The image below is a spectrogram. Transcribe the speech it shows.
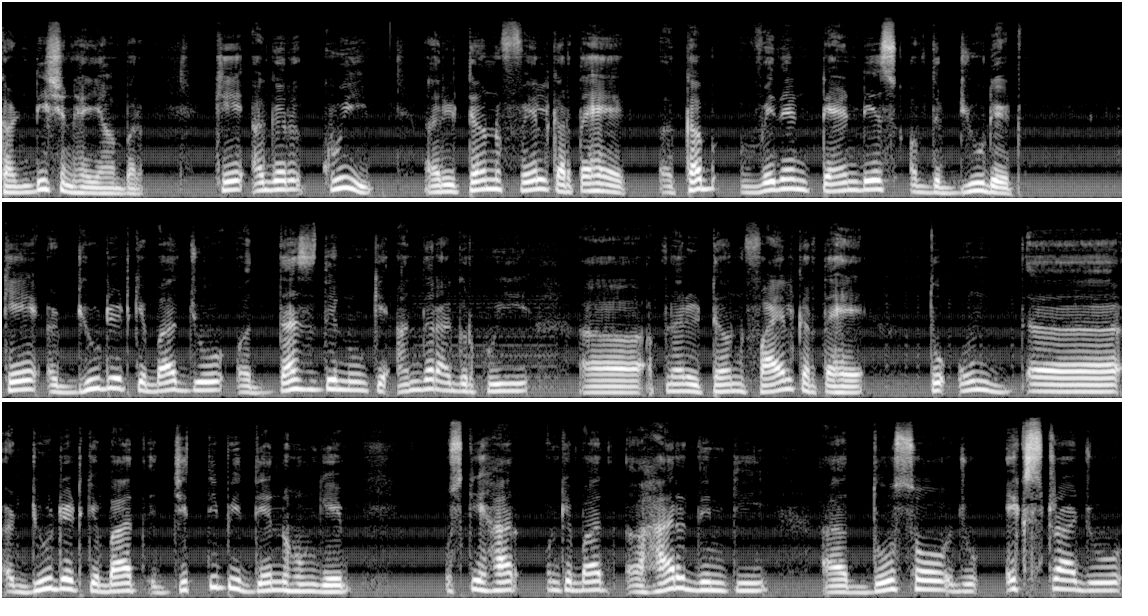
कंडीशन है यहाँ पर कि अगर कोई रिटर्न फेल करता है कब? Within ten days of the due date के ड्यू डेट के बाद जो दस दिनों के अंदर अगर कोई अपना रिटर्न फ़ाइल करता है तो उन ड्यू डेट के बाद जितनी भी दिन होंगे, उसके हर, उनके बाद हर दिन की 200 जो एक्स्ट्रा जो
